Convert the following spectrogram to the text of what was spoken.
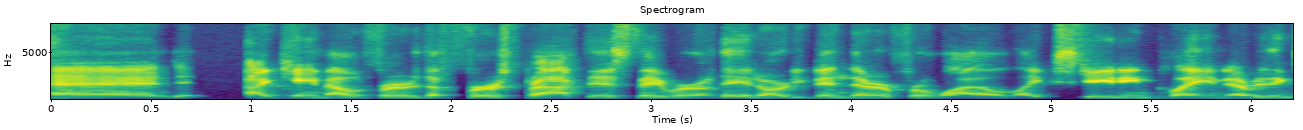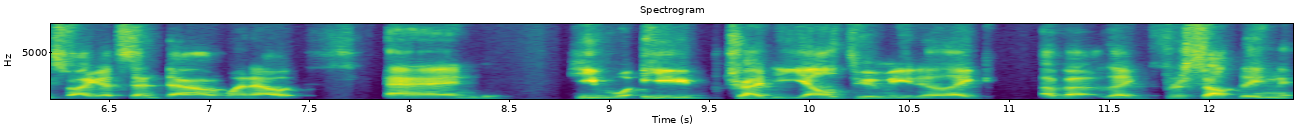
And I came out for the first practice. They were they had already been there for a while, like skating, playing, everything. So I got sent down, went out, and he he tried to yell to me to like about like for something,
